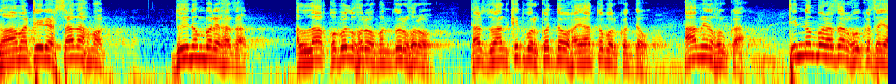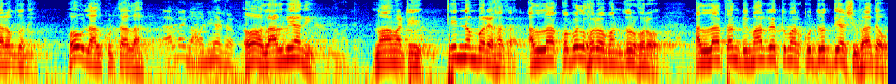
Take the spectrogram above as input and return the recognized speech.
নোয়ামাটির এহসান আহমদ। দুই নম্বর এক হাজার। আল্লাহ কবুল করো মঞ্জুর করো। তার জোয়ানকিত বরকত দাও হায়াত বরকত দাও। আমিন হৌকা। তিন নম্বর হাজার হৌকা চাই আর একজনে। হৌ লাল কুর্তা আল্লাহ। ও, লাল মিয়ানি। নোয়ামাটি। তিন নম্বর এক হাজার। আল্লাহ কবুল করো, মঞ্জুর করো। আল্লাহ তান বিমার তোমার কুদরত দিয়া শিফা দাও।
